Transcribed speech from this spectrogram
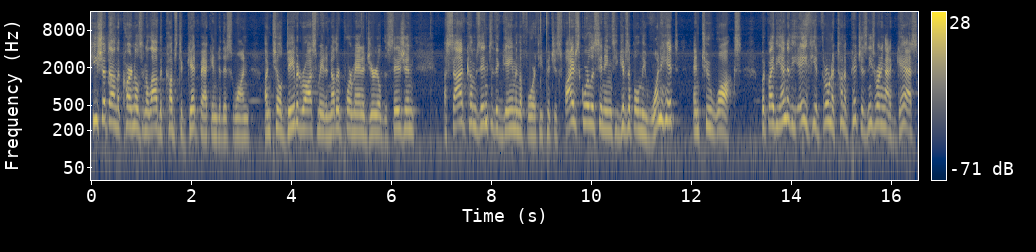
He shut down the Cardinals and allowed the Cubs to get back into this one until David Ross made another poor managerial decision. Assad comes into the game in the fourth. He pitches five scoreless innings. He gives up only one hit and two walks. But by the end of the eighth, he had thrown a ton of pitches and he's running out of gas.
